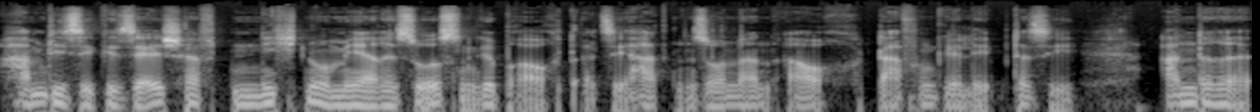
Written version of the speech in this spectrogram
haben diese Gesellschaften nicht nur mehr Ressourcen gebraucht, als sie hatten, sondern auch davon gelebt, dass sie andere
